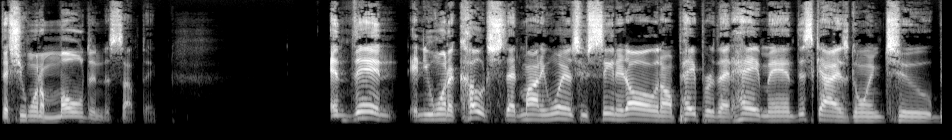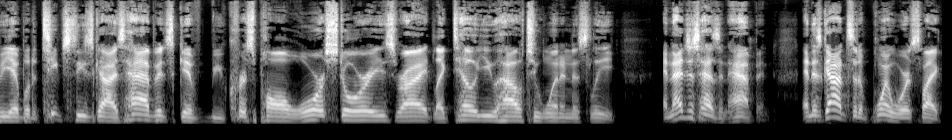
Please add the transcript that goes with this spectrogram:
that you want to mold into something. And then, and you want a coach that Monty Williams, who's seen it all and on paper that, hey, man, this guy is going to be able to teach these guys habits, give you Chris Paul war stories, right? Like tell you how to win in this league. And that just hasn't happened. And it's gotten to the point where it's like,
